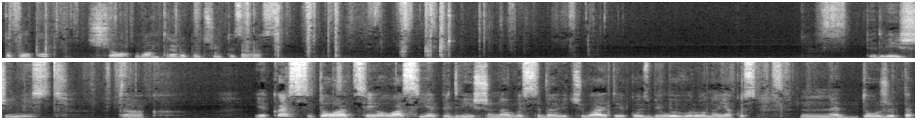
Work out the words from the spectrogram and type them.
потоку, що вам треба почути зараз. Підвішеність. Так. Якась ситуація у вас є підвішена, ви себе відчуваєте якоюсь білою вороною, якось не дуже так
